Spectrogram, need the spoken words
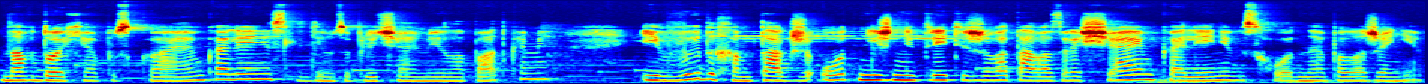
На вдохе опускаем колени, следим за плечами и лопатками. И выдохом также от нижней трети живота возвращаем колени в исходное положение.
